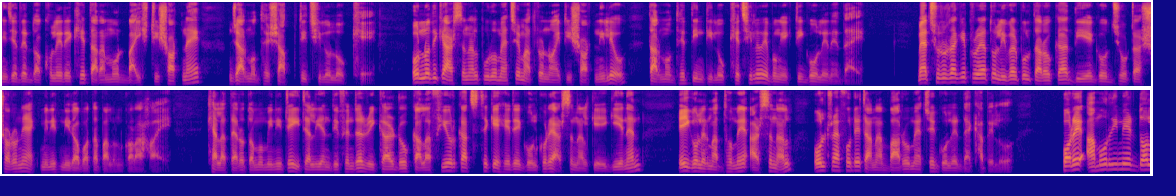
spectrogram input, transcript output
নিজেদের দখলে রেখে তারা মোট বাইশটি শট নেয়, যার মধ্যে সাতটি ছিল লক্ষ্যে। অন্যদিকে আর্সেনাল পুরো ম্যাচে মাত্র নয়টি শট নিলেও তার মধ্যে তিনটি লক্ষ্যে ছিল এবং একটি গোল এনে দেয়। ম্যাচ শুরুর আগে প্রয়াত লিভারপুল তারকা দিয়েগো জোটার স্মরণে এক মিনিট নীরবতা পালন করা হয়। খেলা তেরোতম মিনিটে ইটালিয়ান ডিফেন্ডার রিকার্ডো কালাফিওর কাছ থেকে হেরে গোল করে আর্সেনালকে এগিয়ে নেন। এই গোলের মাধ্যমে আর্সেনাল ওল্ড ট্র্যাফোর্ডে টানা বারো ম্যাচে গোলের দেখা পেল। পরে আমরিমের দল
